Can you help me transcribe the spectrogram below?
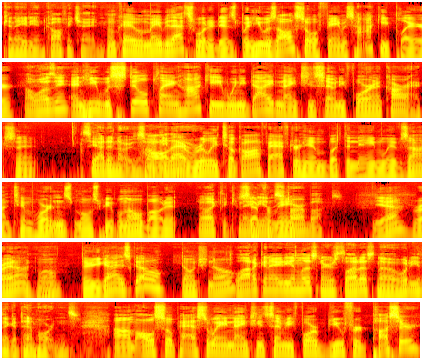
Canadian coffee chain. Okay, well maybe that's what it is. But he was also a famous hockey player, Oh, was he? and he was still playing hockey when he died in 1974 in a car accident. See, I didn't know he was. So all that player. really took off after him, but the name lives on. Tim Hortons, most people know about it. They're like the Canadian. Starbucks. Yeah, right on. Well, there you guys go. Don't you know? A lot of Canadian listeners, let us know. What do you think of Tim Hortons? Um, also passed away in 1974, Buford Pusser.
